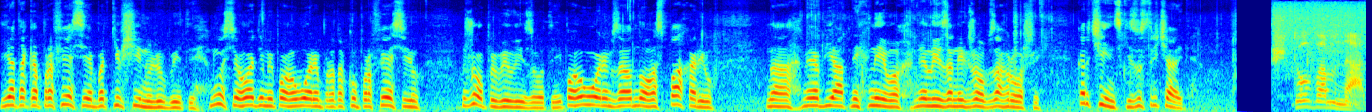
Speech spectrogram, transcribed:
Є така професія батьківщину любити. Ну, сьогодні ми поговоримо про таку професію жопи вилизувати. І поговоримо за одного з пахарів на необ'ятних нивах, нелизаних жоп за гроші. Карчинський, зустрічайте. Что вам надо?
